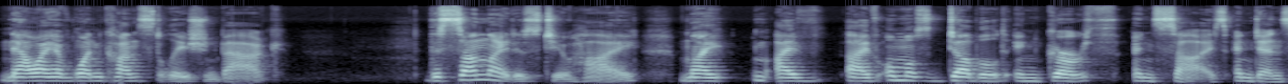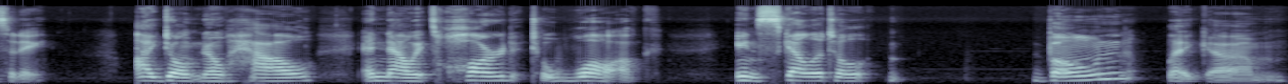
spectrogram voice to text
Now I have one constellation back. The sunlight is too high. My I've I've almost doubled in girth and size and density. I don't know how and now it's hard to walk in skeletal bone like um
